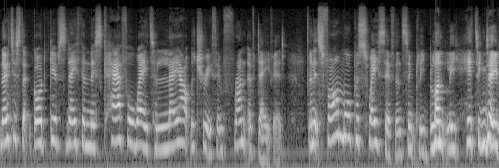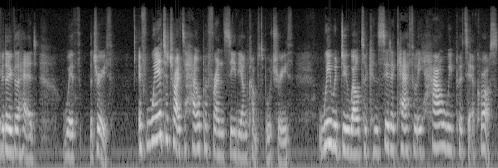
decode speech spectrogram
Notice that God gives Nathan this careful way to lay out the truth in front of David, and it's far more persuasive than simply bluntly hitting David over the head with the truth. If we're to try to help a friend see the uncomfortable truth, we would do well to consider carefully how we put it across.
